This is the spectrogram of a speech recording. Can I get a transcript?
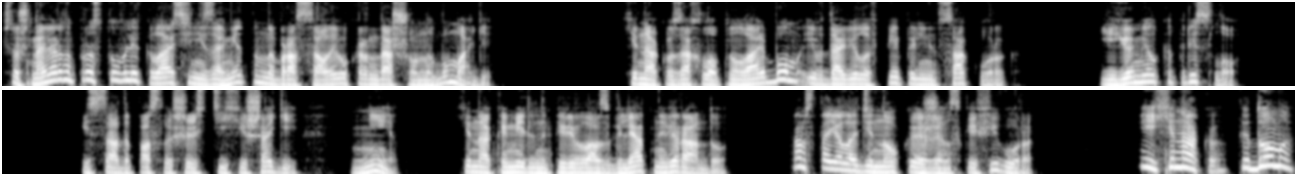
Что ж, наверное, просто увлеклась и незаметно набросала его карандашом на бумаге. Хинако захлопнула альбом и вдавила в пепельницу окурок. Ее мелко трясло. Из сада послышались тихие шаги. Нет. Хинака медленно перевела взгляд на веранду. Там стояла одинокая женская фигура. «Эй, Хинака, ты дома?»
